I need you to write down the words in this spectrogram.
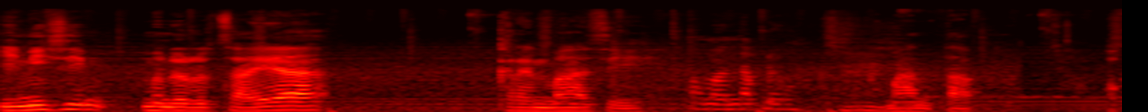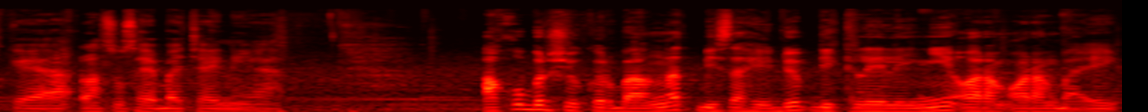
Ini sih menurut saya keren banget sih. Oh, mantap dong. Hmm. Mantap. Oke ya, langsung saya baca ini ya. Aku bersyukur banget bisa hidup dikelilingi orang-orang baik.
